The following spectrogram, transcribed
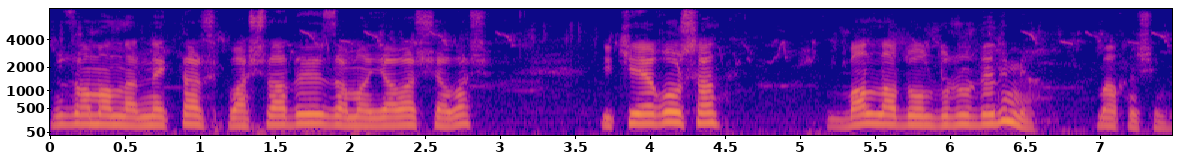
Bu zamanlar nektar başladığı zaman yavaş yavaş ikiye korsan balla doldurur dedim ya. Bakın şimdi.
